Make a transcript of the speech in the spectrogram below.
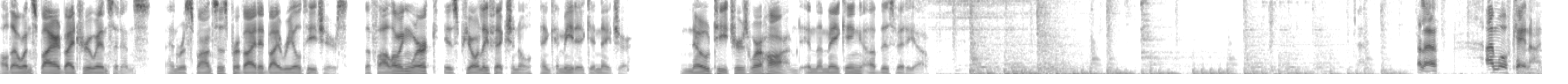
Although inspired by true incidents and responses provided by real teachers, the following work is purely fictional and comedic in nature. No teachers were harmed in the making of this video. Hello, I'm Wolf K9,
